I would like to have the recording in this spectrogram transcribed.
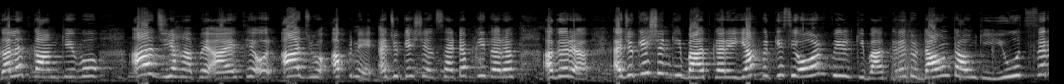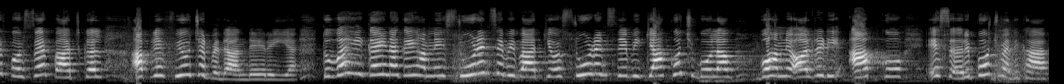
गलत काम के वो आज यहाँ पे आए थे और आज वो अपने एजुकेशन सेटअप की तरफ़ अगर एजुकेशन की बात करें या फिर किसी और फ़ील्ड की बात करें तो डाउनटाउन की यूथ सिर्फ़ और सिर्फ़ आजकल अपने फ्यूचर पे ध्यान दे रही है। तो वही कहीं ना कहीं हमने स्टूडेंट से भी बात की और स्टूडेंट्स से भी क्या कुछ बोला, वो हमने ऑलरेडी आपको इस रिपोर्ट में दिखाया।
